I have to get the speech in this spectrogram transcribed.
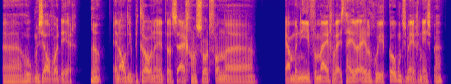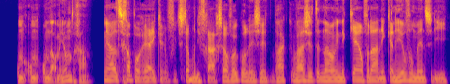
eh, hoe ik mezelf waardeer. Ja. En al die patronen, dat is eigenlijk een soort van eh, ja, manier voor mij geweest. Een hele, hele goede kopingsmechanisme om, om, om daarmee om te gaan. Ja, het is grappig. Ja, ik, ik stel me die vraag zelf ook wel eens. Waar, waar zit het nou in de kern vandaan? Ik ken heel veel mensen die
